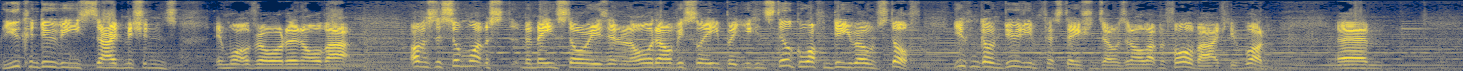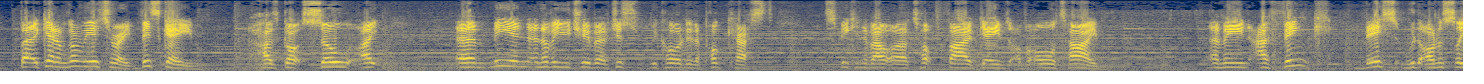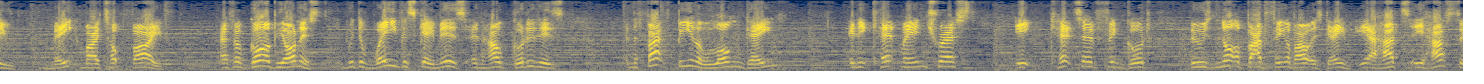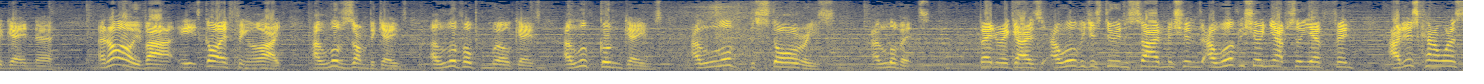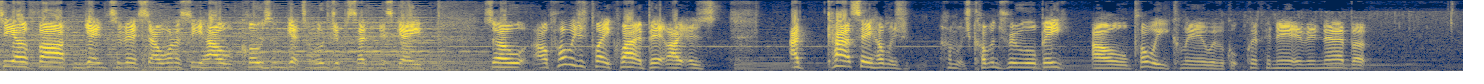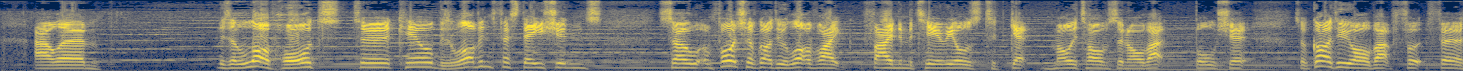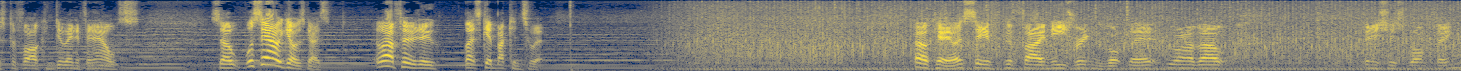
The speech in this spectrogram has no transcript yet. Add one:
You can do these side missions in whatever order and all that. Obviously, somewhat the, the main story is in an order, obviously, but you can still go off and do your own stuff. You can go and do the infestation zones and all that before that if you want. Um, but again, I'm going to reiterate, this game has got so like um, me and another YouTuber have just recorded a podcast speaking about our top five games of all time. I mean, I think this would honestly make my top five. If I've got to be honest, with the way this game is and how good it is, and the fact being a long game, and it kept my interest, it kept everything good. There was not a bad thing about this game. It had, to, it has to get in there. And not only that, it's got everything I like. I love zombie games. I love open world games. I love gun games. I love the stories. I love it. But anyway, guys, I will be just doing the side missions. I won't be showing you absolutely everything. I just kind of want to see how far I can get into this. I want to see how close I can get to 100% in this game. So I'll probably just play quite a bit. Like as I can't say how much how much commentary will be. I'll probably come in here with a quip in here in there, but I'll um. There's a lot of hordes to kill. There's a lot of infestations. So unfortunately, I've got to do a lot of like finding materials to get molotovs and all that bullshit. So I've got to do all that first before I can do anything else. So we'll see how it goes, guys. Without further ado, let's get back into it. Okay, let's see if we can find these rings up there. On about finish this one thing.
